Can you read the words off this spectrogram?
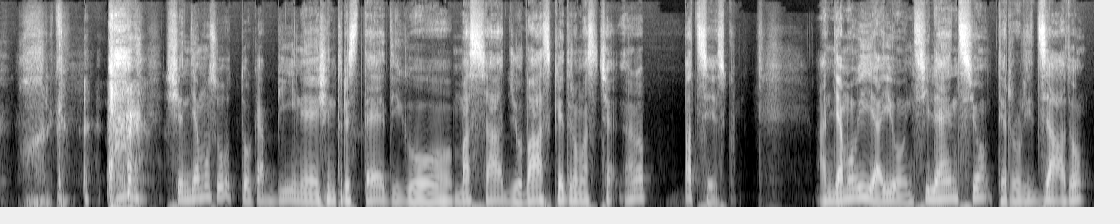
Porca. Scendiamo sotto, cabine, centro estetico, massaggio, basket, mas- cioè, pazzesco. Andiamo via, io in silenzio, terrorizzato,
